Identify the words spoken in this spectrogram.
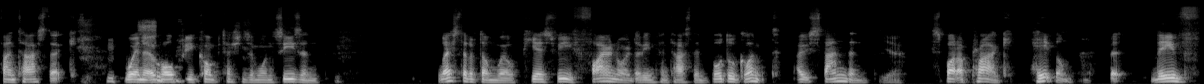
fantastic. Win out of all three competitions in one season. Leicester have done well. PSV, Feyenoord have been fantastic. Bodo Glimt, outstanding. yeah. Sparta Prague, hate them, but they've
